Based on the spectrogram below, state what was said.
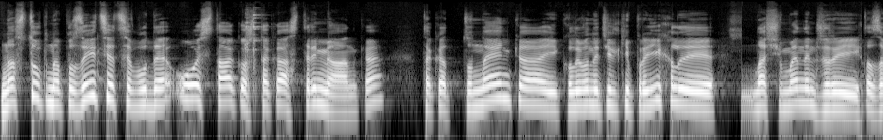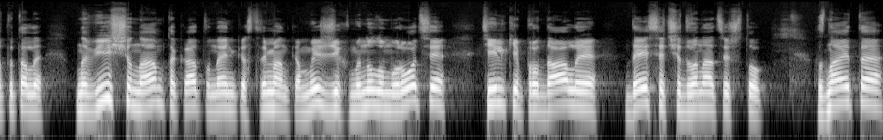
Наступна позиція це буде ось також така стрімянка, така тоненька. І коли вони тільки приїхали, наші менеджери їх запитали, навіщо нам така тоненька стрімянка? Ми ж їх в минулому році тільки продали 10 чи 12 штук. Знаєте, е,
